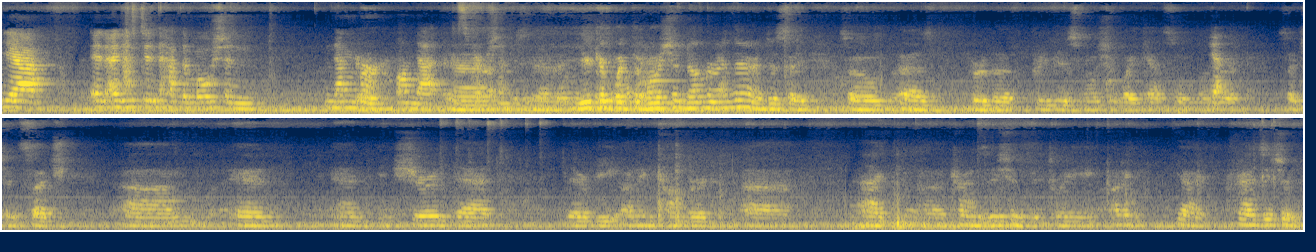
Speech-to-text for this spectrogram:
Yeah, and I just didn't have the motion number on that Uh, description. uh, You can put the motion number in there and just say, so as per the previous motion by council Yeah. member such and such, um, and, and ensure that there be unencumbered, uh, act, uh, transition between, unen- yeah, transition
